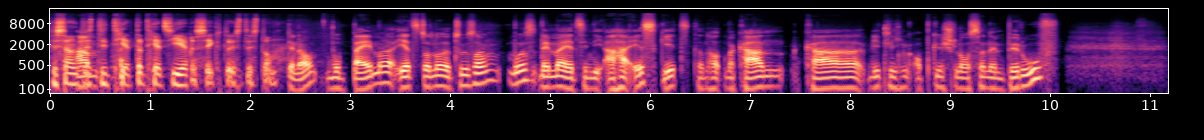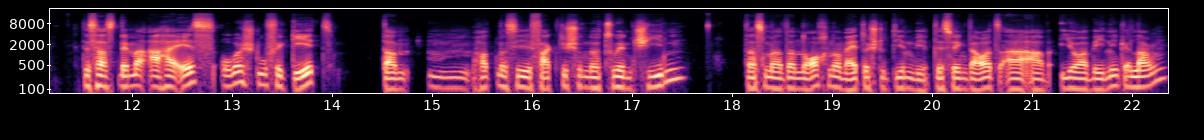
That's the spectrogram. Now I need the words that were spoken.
Das sind das, Ähm, die, der tertiäre Sektor ist das dann. Genau, wobei man jetzt da noch dazu sagen muss, wenn man jetzt in die AHS geht, dann hat man keinen, keinen wirklichen abgeschlossenen Beruf. Das heißt, wenn man AHS Oberstufe geht, dann mm, hat man sich faktisch schon dazu entschieden, dass man danach noch weiter studieren wird. Deswegen dauert es ein Jahr weniger lang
